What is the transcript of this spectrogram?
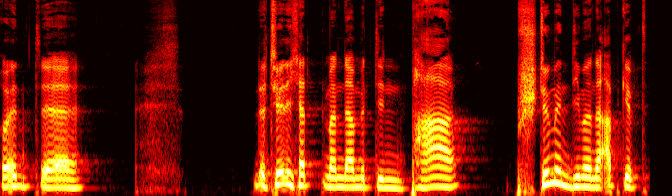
Und äh, natürlich hat man da mit den paar Stimmen, die man da abgibt,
